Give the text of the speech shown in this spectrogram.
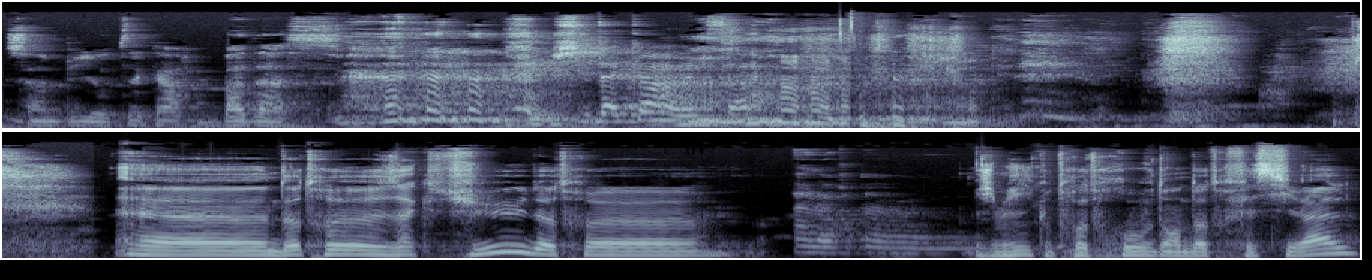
C'est un bibliothécaire badass. je suis d'accord avec ça. Euh, d'autres actus, d'autres. Euh, alors. Euh... J'imagine qu'on te retrouve dans d'autres festivals.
